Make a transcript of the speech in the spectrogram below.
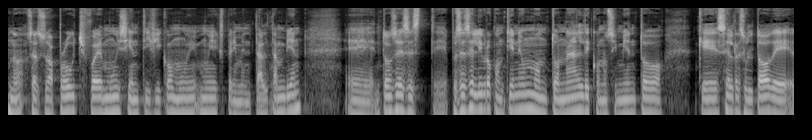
¿No? O sea, su approach fue muy científico, muy, muy experimental también. Eh, entonces, este, pues ese libro contiene un montonal de conocimiento que es el resultado de,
